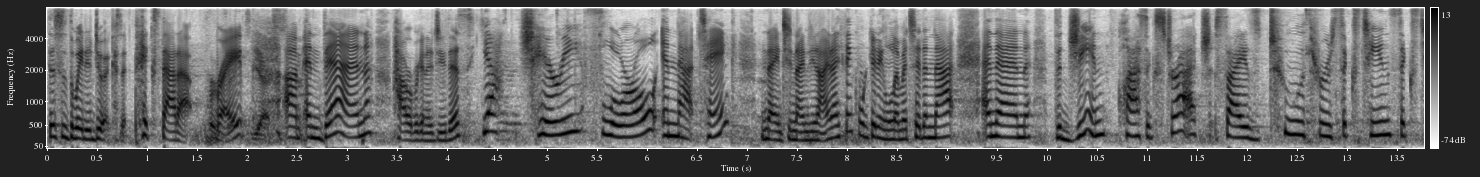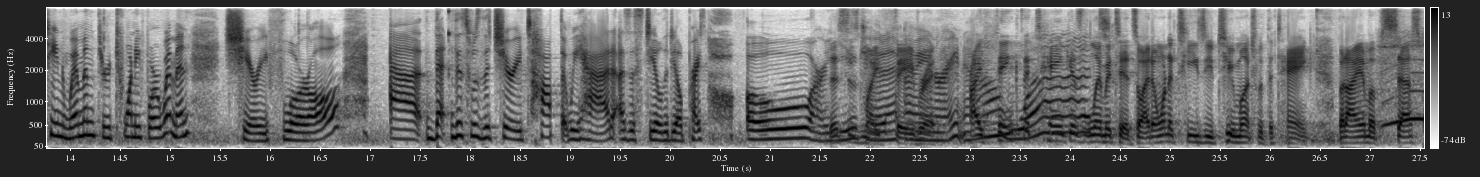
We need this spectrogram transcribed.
this is the way to do it because it picks that up, Perfect, right? yes. Um, and then, how are we gonna do this? Yeah, cherry floral in that tank, 19.99. I think we're getting limited in that. And then the jean, classic stretch, size two through 16, 16 women through 24 women, cherry floral. Uh, that this was the cherry top that we had as a steal the deal price. Oh, are This you is my favorite. I mean, right now, I think what? the tank is limited, so I don't want to tease you too much with the tank, but I am obsessed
